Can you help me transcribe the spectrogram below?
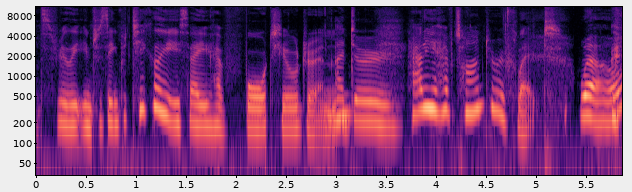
It's really interesting, particularly you say you have four children. I do. How do you have time to reflect? Well,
